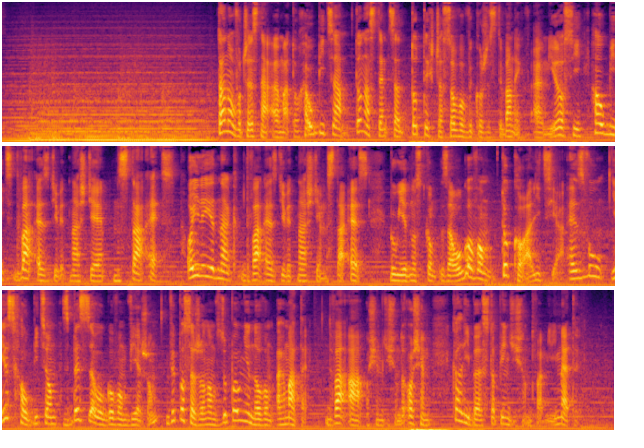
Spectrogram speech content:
Ta nowoczesna armatohaubica to następca dotychczasowo wykorzystywanych w armii Rosji haubic 2S-19 Msta-S. O ile jednak 2S-19 Msta-S był jednostką załogową, to koalicja SW jest haubicą z bezzałogową wieżą wyposażoną w zupełnie nową armatę 2A88 kaliber 152 mm.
